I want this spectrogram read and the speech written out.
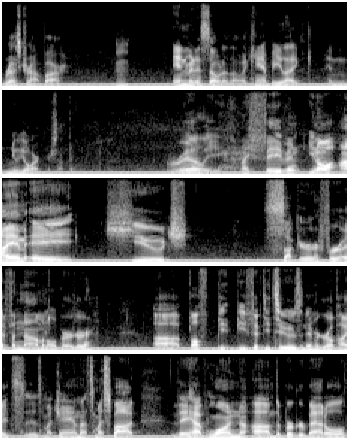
restaurant bar. Hmm. In Minnesota, though. It can't be like in New York or something. Really, my favorite. You know, I am a huge sucker for a phenomenal burger. Uh, Buff B fifty twos and Inver Grove Heights is my jam. That's my spot. They have won um, the burger battle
